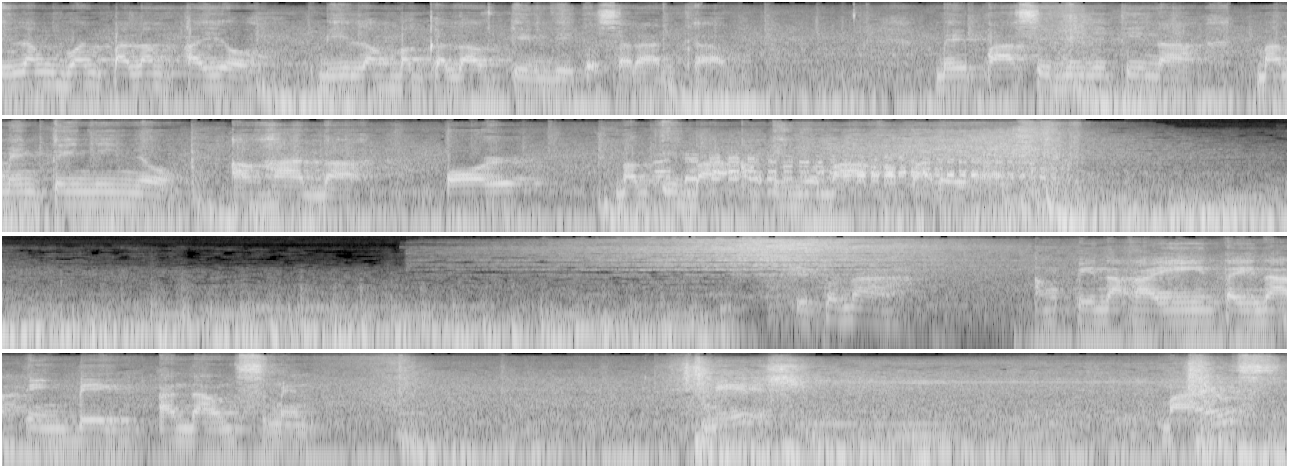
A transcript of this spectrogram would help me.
ilang buwan pa lang kayo bilang magka-love team dito sa Rancab. May possibility na ma-maintain ninyo ang hana or mag-iba ang inyong mga kaparehan. Ito na ang pinakahihintay nating big announcement. Mitch, Miles,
